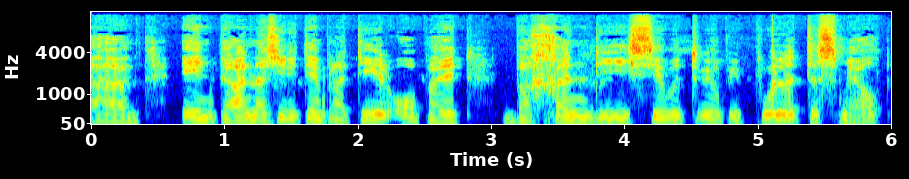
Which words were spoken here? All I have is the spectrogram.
Uh en dan as jy die temperatuur op het, begin die CO2 op die pole te smelt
